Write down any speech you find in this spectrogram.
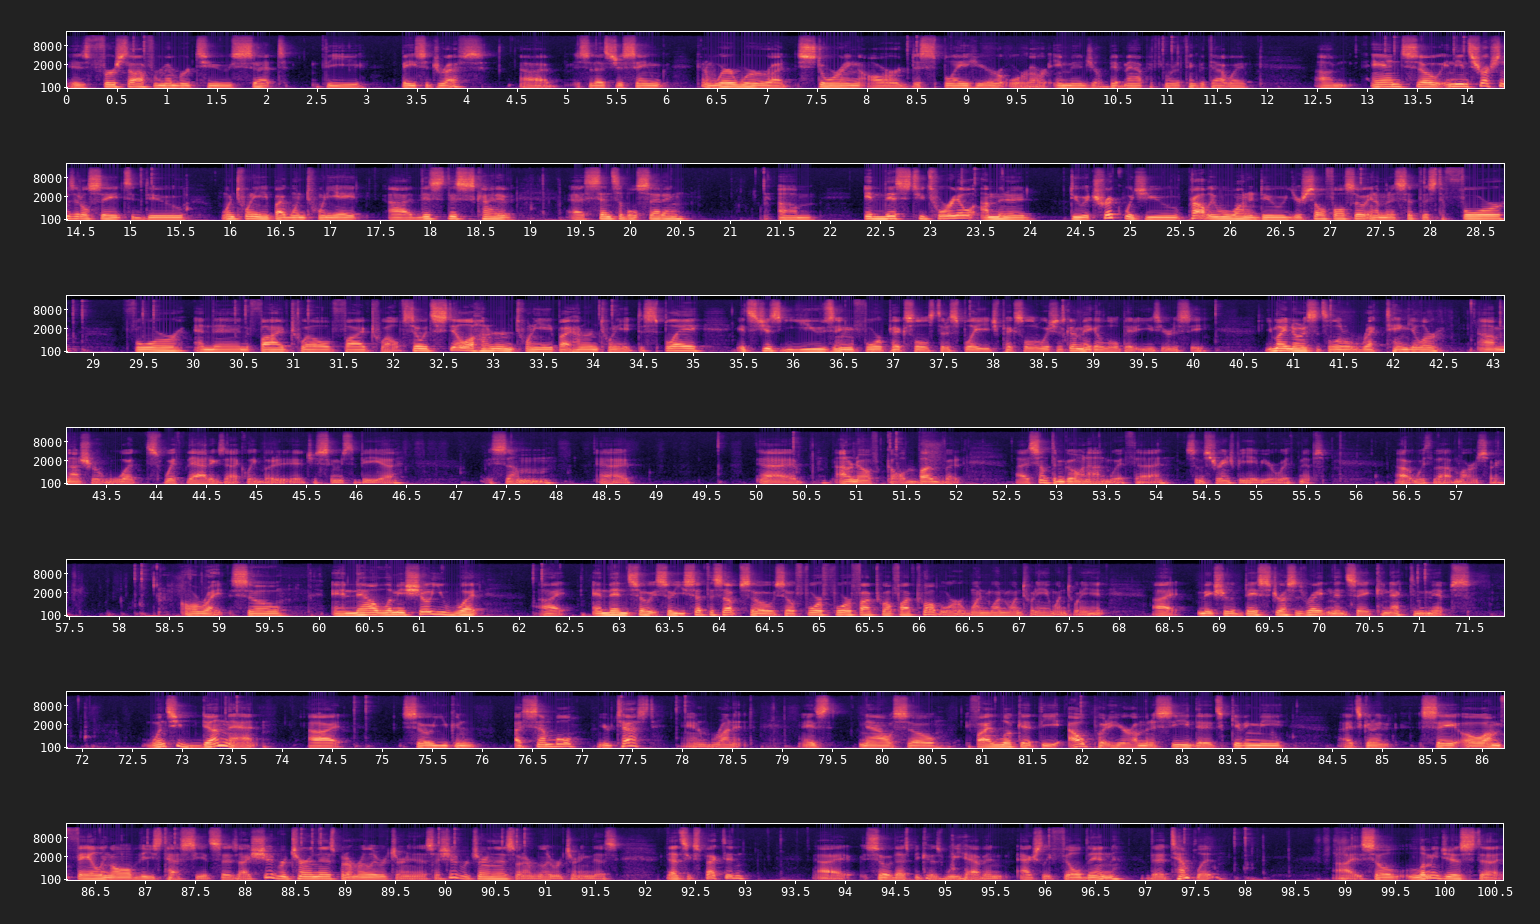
is first off, remember to set the base address. Uh, so that's just saying kind of where we're uh, storing our display here or our image or bitmap, if you want to think of it that way. Um, and so in the instructions, it'll say to do 128 by 128. Uh, this, this is kind of a sensible setting. Um, in this tutorial, I'm going to do a trick which you probably will want to do yourself also, and I'm going to set this to 4, 4, and then 512, 512. So it's still 128 by 128 display. It's just using 4 pixels to display each pixel, which is going to make it a little bit easier to see. You might notice it's a little rectangular. I'm not sure what's with that exactly, but it, it just seems to be uh, some uh, uh, I don't know if called bug, but uh, something going on with uh, some strange behavior with MIPS, uh, with uh, Mars, sorry. All right, so, and now let me show you what, uh, and then so so you set this up, so so 4, 4, 5, 12, 5, 12, or 1, 1, 128, 128. Uh, make sure the base address is right, and then say connect to MIPS. Once you've done that, so you can assemble your test and run it. It's now, so if I look at the output here, I'm going to see that it's giving me, it's going to say, oh, I'm failing all of these tests. See, it says I should return this, but I'm really returning this. I should return this, but I'm really returning this. That's expected. Uh, so that's because we haven't actually filled in the template. Uh, so let me just uh,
